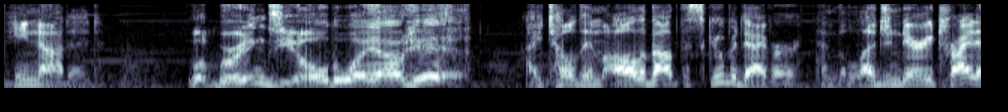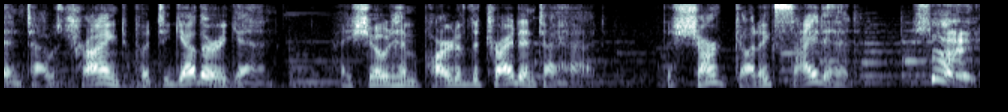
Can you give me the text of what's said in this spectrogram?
He nodded. What brings you all the way out here? I told him all about the scuba diver and the legendary trident I was trying to put together again. I showed him part of the trident I had. The shark got excited. Say,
